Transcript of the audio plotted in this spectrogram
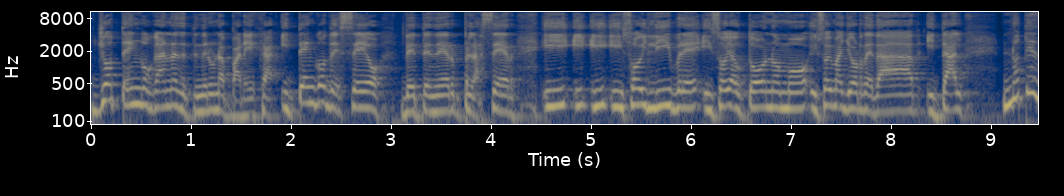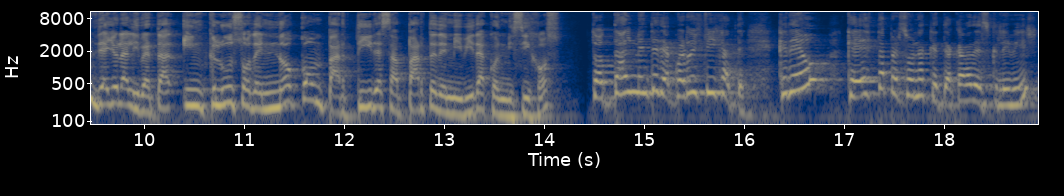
yo tengo ganas de tener una pareja y tengo deseo de tener placer y, soy libre y soy autónomo y soy mayor de edad y tal, ¿no tendría yo la libertad incluso de no compartir esa parte de mi vida con mis hijos? Totalmente de acuerdo y fíjate, creo que esta persona que te acaba de escribir,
